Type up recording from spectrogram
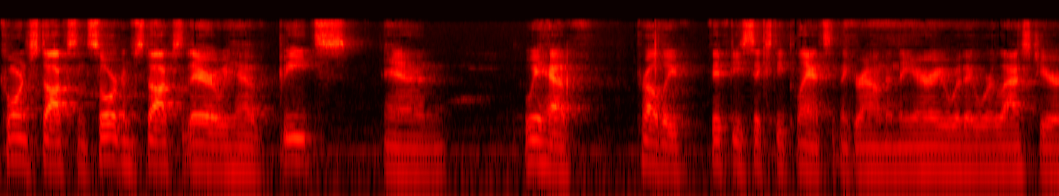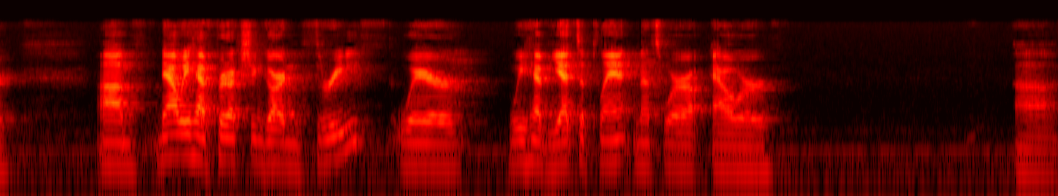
corn stalks and sorghum stalks there. We have beets and we have probably 50, 60 plants in the ground in the area where they were last year. Um, now we have production garden three, where we have yet to plant, and that's where our uh,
